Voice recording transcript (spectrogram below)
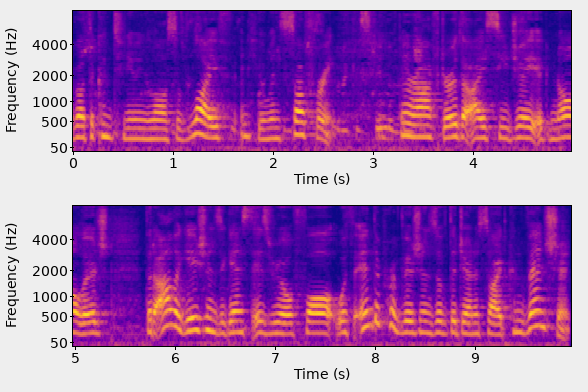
about the continuing loss of life and human suffering. Thereafter, the ICJ acknowledged that allegations against Israel fall within the provisions of the Genocide Convention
